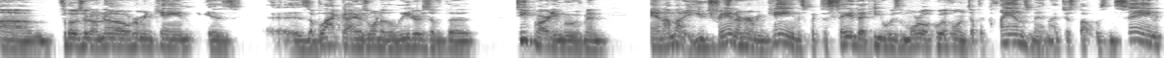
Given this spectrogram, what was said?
Um, for those who don't know, Herman Cain is is a black guy who's one of the leaders of the Tea Party movement. And I'm not a huge fan of Herman Cain's, but to say that he was the moral equivalent of the Klansman, I just thought was insane.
